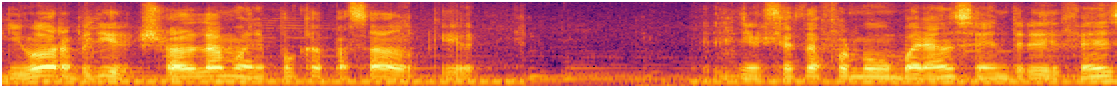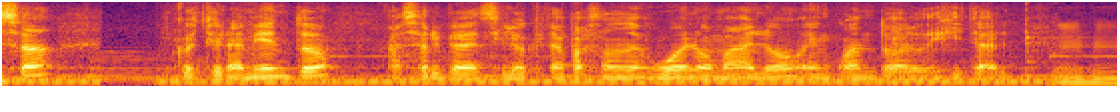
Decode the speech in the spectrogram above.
Y voy a repetir, ya hablamos en el podcast pasado que de cierta forma hubo un balance entre defensa y cuestionamiento acerca de si lo que está pasando es bueno o malo en cuanto a lo digital. Ujú.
